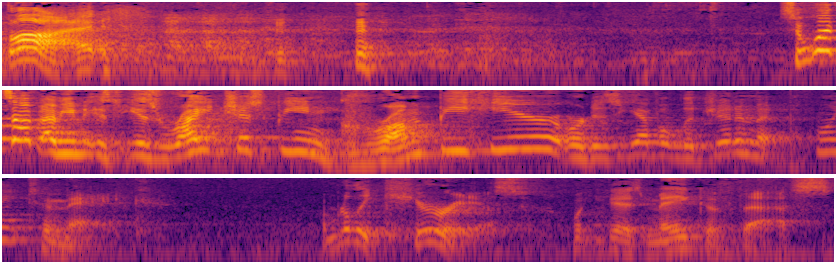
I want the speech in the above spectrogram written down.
but. So what's up? I mean, is, is Wright just being grumpy here, or does he have a legitimate point to make? I'm really curious what you guys make of this.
